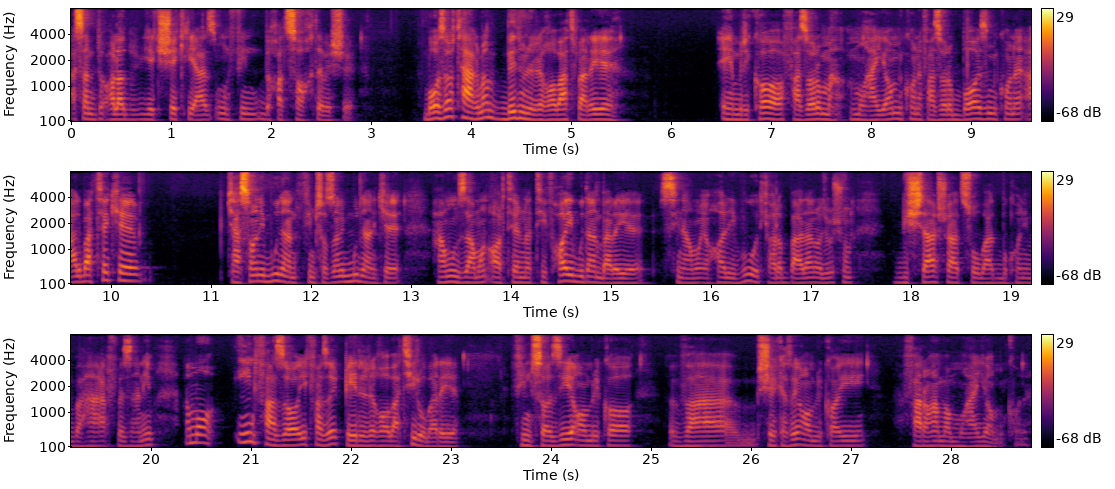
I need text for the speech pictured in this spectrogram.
اصلا حالا یک شکلی از اون فیلم بخواد ساخته بشه. بازار تقریبا بدون رقابت برای امریکا فضا رو مهیا می‌کنه فضا رو باز می‌کنه. البته که کسانی بودن فیلمسازانی بودن که همون زمان آلترناتیو هایی بودن برای سینمای هالیوود که حالا بعدا راجبشون بیشتر شاید صحبت بکنیم و حرف بزنیم. اما این فضا یک فضای غیر رقابتی رو برای فیلمسازی آمریکا و شرکت های آمریکایی فراهم و مهیا می‌کنه.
